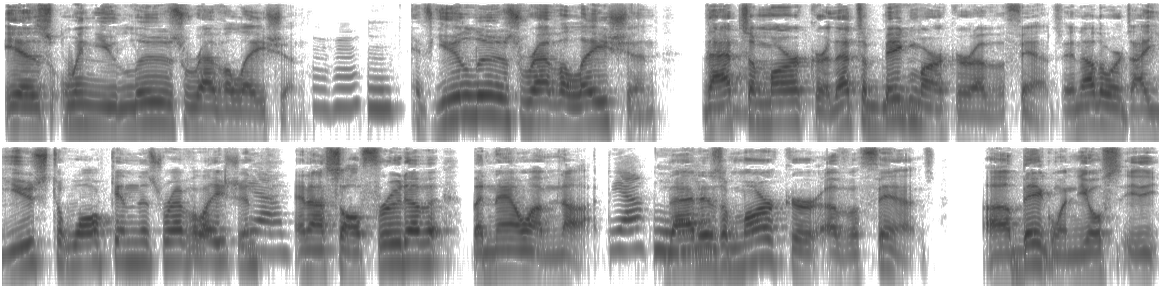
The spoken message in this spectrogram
is when you lose revelation. Mm-hmm. Mm. If you lose revelation, that's a marker. That's a big marker of offense. In other words, I used to walk in this revelation Yeah. and I saw fruit of it, but now I'm not. Yeah. That is a marker of offense, a big one. You'll see.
